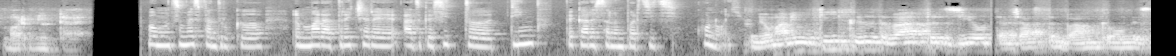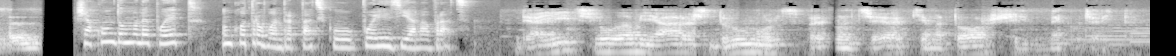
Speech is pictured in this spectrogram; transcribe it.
mormintele. Vă mulțumesc pentru că în Marea Trecere ați găsit uh, timp pe care să-l împărțiți cu noi. Mi-am amintit cândva târziu de această bancă unde stăm. Și acum, domnule poet, încotro vă îndreptați cu poezia la braț. De aici luăm iarăși drumul spre un cer chemător și necucerit.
